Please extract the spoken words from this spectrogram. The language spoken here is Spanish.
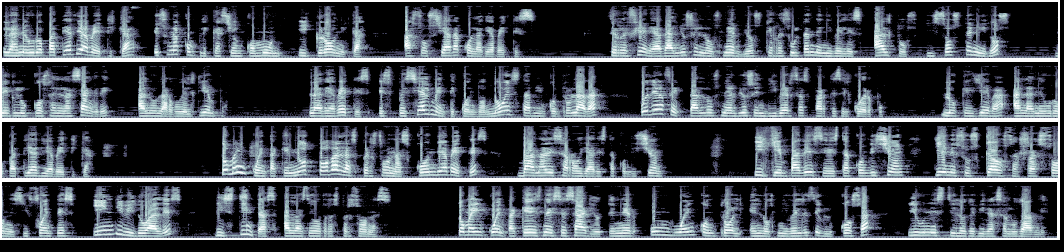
La neuropatía diabética es una complicación común y crónica asociada con la diabetes. Se refiere a daños en los nervios que resultan de niveles altos y sostenidos de glucosa en la sangre a lo largo del tiempo. La diabetes, especialmente cuando no está bien controlada, puede afectar los nervios en diversas partes del cuerpo, lo que lleva a la neuropatía diabética. Toma en cuenta que no todas las personas con diabetes van a desarrollar esta condición. Y quien padece esta condición tiene sus causas, razones y fuentes individuales distintas a las de otras personas. Toma en cuenta que es necesario tener un buen control en los niveles de glucosa y un estilo de vida saludable.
